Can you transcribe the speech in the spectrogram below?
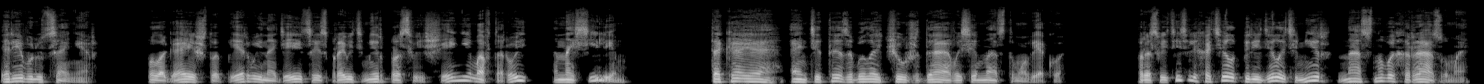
революционер, полагая, что первый надеется исправить мир просвещением, а второй – насилием. Такая антитеза была чужда XVIII веку. Просветитель хотел переделать мир на основах разума,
